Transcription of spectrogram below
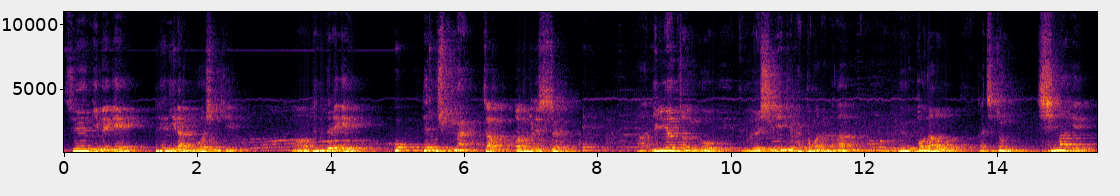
수현님에게 팬이란 무엇인지, 어, 팬들에게. 자, 어느 분이시죠? 아, 1년 정도 그 열심히 이제 활동을 하다가 그 번아웃 같이 좀 심하게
